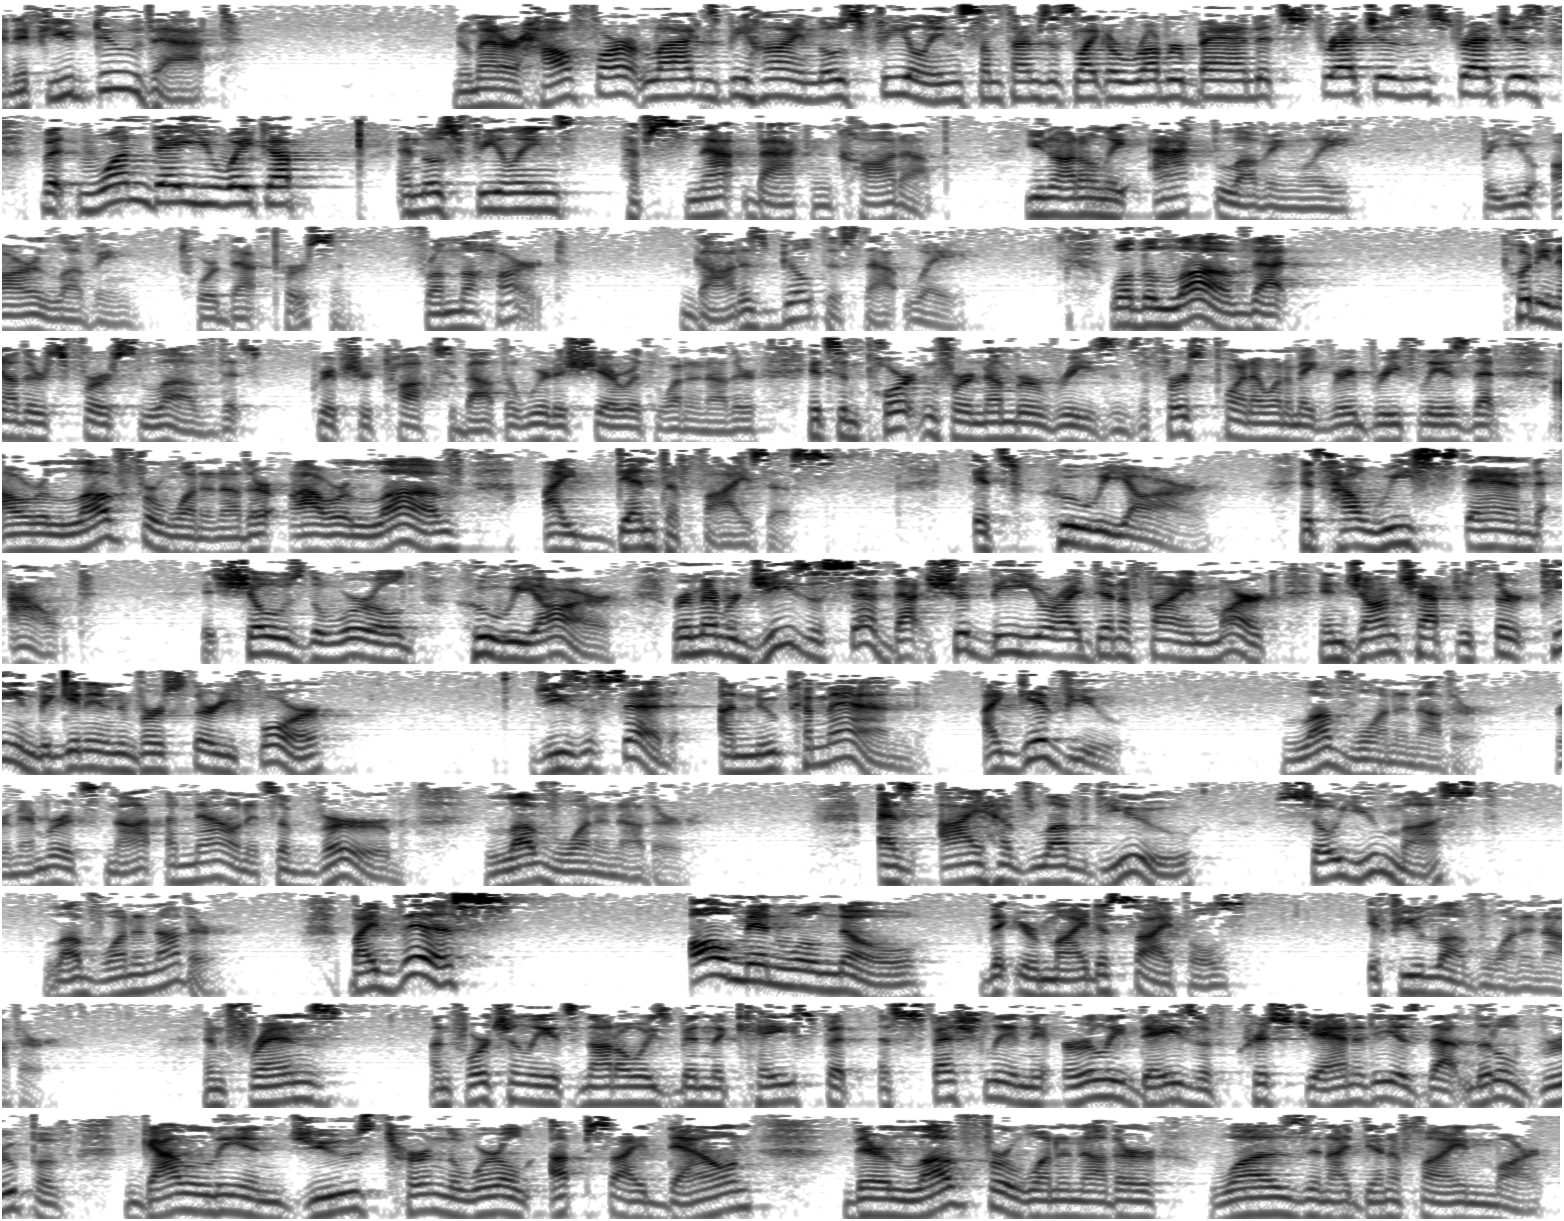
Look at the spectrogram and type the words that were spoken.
And if you do that, no matter how far it lags behind those feelings, sometimes it's like a rubber band, it stretches and stretches, but one day you wake up and those feelings have snapped back and caught up you not only act lovingly, but you are loving toward that person from the heart. God has built us that way. Well, the love that putting others first love that Scripture talks about that we're to share with one another, it's important for a number of reasons. The first point I want to make very briefly is that our love for one another, our love identifies us. It's who we are. It's how we stand out. It shows the world who we are. Remember, Jesus said that should be your identifying mark. In John chapter 13, beginning in verse 34, Jesus said, A new command I give you. Love one another. Remember, it's not a noun, it's a verb. Love one another. As I have loved you, so you must love one another. By this, all men will know that you're my disciples if you love one another. And friends, unfortunately, it's not always been the case, but especially in the early days of Christianity, as that little group of Galilean Jews turned the world upside down, their love for one another was an identifying mark.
